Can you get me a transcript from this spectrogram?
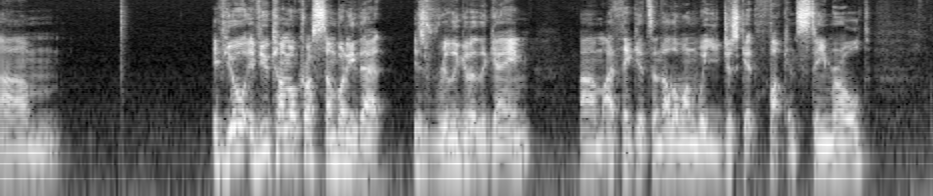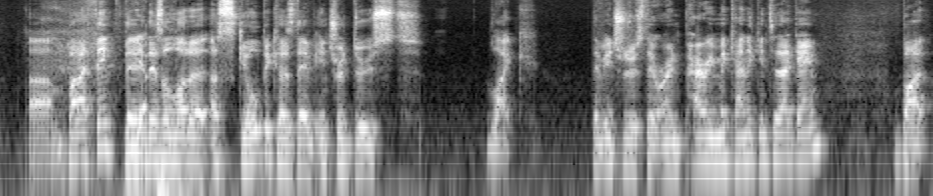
um, if you're if you come across somebody that is really good at the game, um, I think it's another one where you just get fucking steamrolled. Um, but I think there, Yep. there's a lot of a skill because they've introduced like they've introduced their own parry mechanic into that game. But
